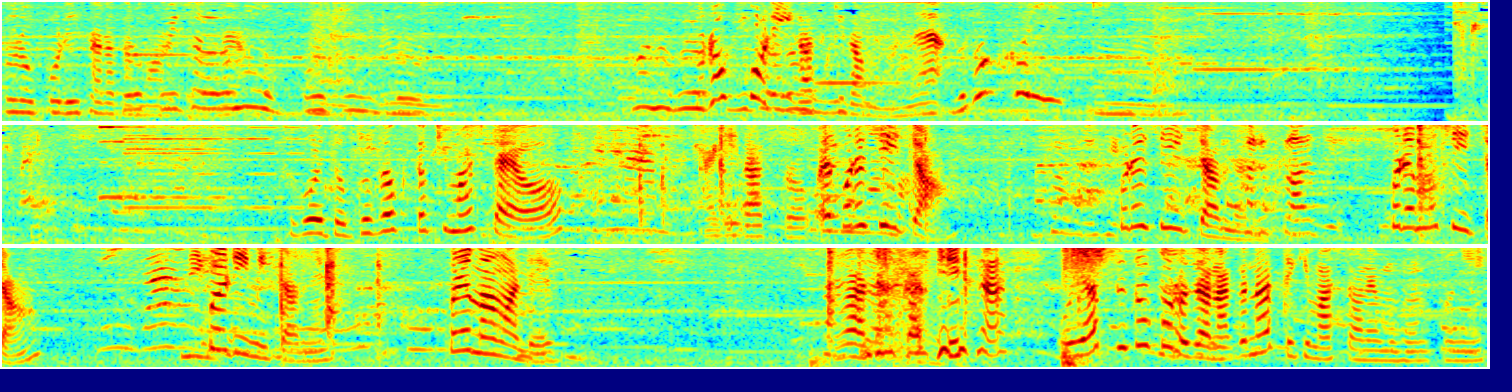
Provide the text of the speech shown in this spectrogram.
ブロッコリーサラダブロッコリーサラダも美味しいんだけど、うん。このブブロッコリーが好きだもんね。ブロッコリー好きうん。すごい続々と来ましたよ。ありがとう。えこれしーちゃん？これしーちゃんだよこれもしーちゃん？これりみちゃんね。これママです わなんかみんなおやつどころじゃなくなってきましたねもう本当に。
